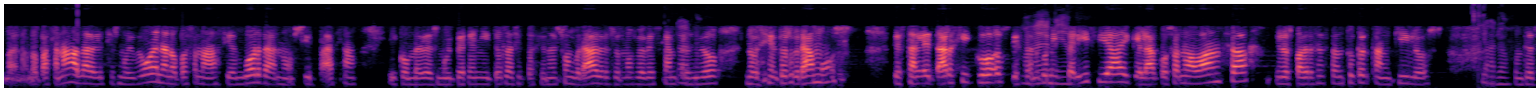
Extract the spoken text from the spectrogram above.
bueno, no pasa nada, la leche es muy buena, no pasa nada si engorda, no, sí pasa. Y con bebés muy pequeñitos las situaciones son graves. Vemos bebés que han perdido 900 gramos, que están letárgicos, que están con ictericia y que la cosa no avanza y los padres están súper tranquilos. Claro. Entonces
